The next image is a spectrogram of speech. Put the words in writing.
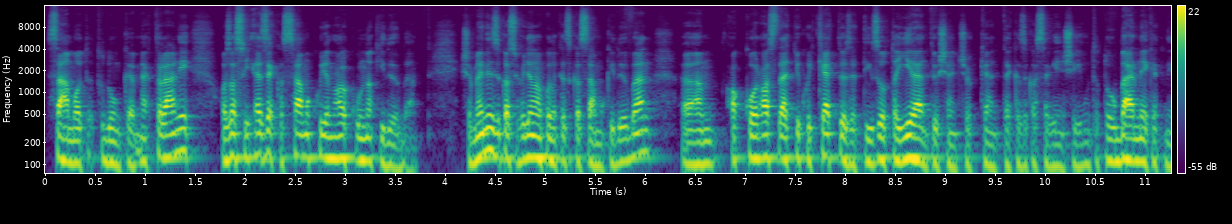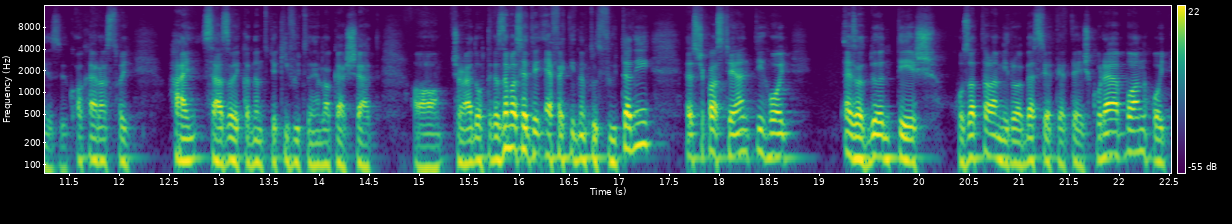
számot tudunk megtalálni, az az, hogy ezek a számok hogyan alakulnak időben. És ha megnézzük azt, hogy hogyan alakulnak ezek a számok időben, akkor azt látjuk, hogy 2010 óta jelentősen csökkentek ezek a szegénységi mutatók, bármelyiket nézzük. Akár azt, hogy hány százalékat nem tudja kifűteni a lakását a családoknak. Ez nem azt jelenti, hogy effektív nem tud fűteni, ez csak azt jelenti, hogy ez a döntés hozatal, amiről beszéltél te is korábban, hogy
